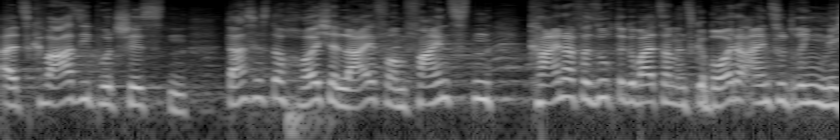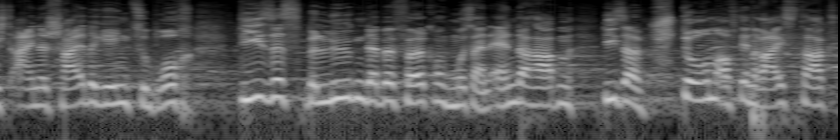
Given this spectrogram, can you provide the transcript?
als Quasi-Putschisten, das ist doch Heuchelei vom Feinsten. Keiner versuchte gewaltsam ins Gebäude einzudringen, nicht eine Scheibe ging zu Bruch. Dieses Belügen der Bevölkerung muss ein Ende haben. Dieser Sturm auf den Reichstag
